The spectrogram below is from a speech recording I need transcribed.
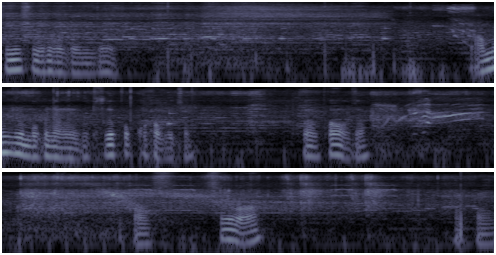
비밀시 오래 걸렸는데 아무래도 뭐 그냥 이거 두 개 뽑고 가보자. 그냥 뽑아보자. 아 실버 오케이.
